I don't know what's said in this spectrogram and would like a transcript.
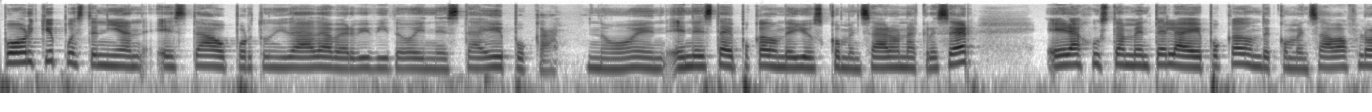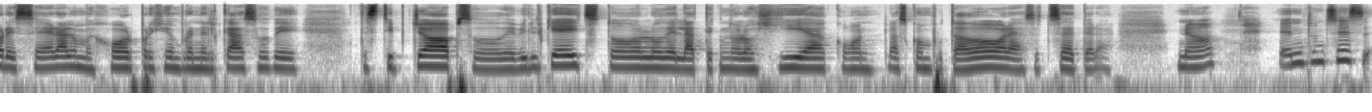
porque pues tenían esta oportunidad de haber vivido en esta época, ¿no? En, esta época donde ellos comenzaron a crecer. Era justamente la época donde comenzaba a florecer, a lo mejor, por ejemplo, en el caso de, de Steve Jobs o de Bill Gates, todo lo de la tecnología con las computadoras, etcétera, ¿no? Entonces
